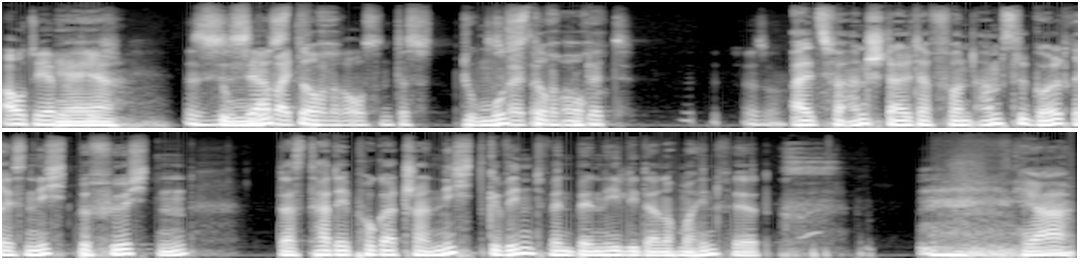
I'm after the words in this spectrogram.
Auto ja wirklich ja, ja. Sehr weit doch, vorne raus. Und das, du das musst doch auch also. als Veranstalter von Amstel Gold Race nicht befürchten, dass Tadej Pogacar nicht gewinnt, wenn Ben Healy da nochmal hinfährt. Ja,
